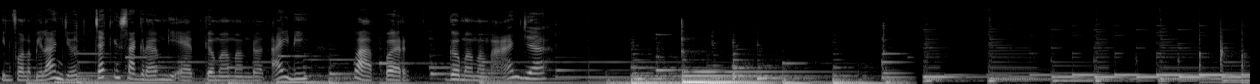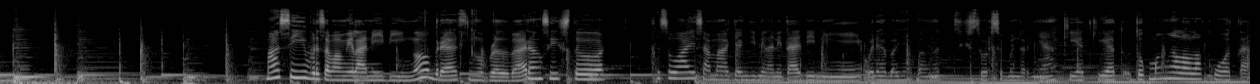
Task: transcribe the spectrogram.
Info lebih lanjut cek Instagram di @gemamam.id. Laper, gemamam aja. Masih bersama Milani di Ngobras, ngobrol bareng Sistur. Sesuai sama janji Milani tadi nih Udah banyak banget Sistur sebenarnya kiat-kiat untuk mengelola kuota.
